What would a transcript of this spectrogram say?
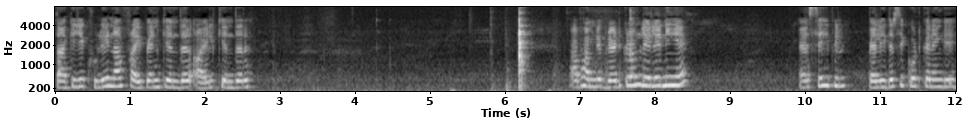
ताकि ये खुले ना फ्राई पैन के अंदर ऑयल के अंदर। अब हमने ब्रेड क्रम ले लेनी है। ऐसे ही फिर पहले इधर से कोट करेंगे,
